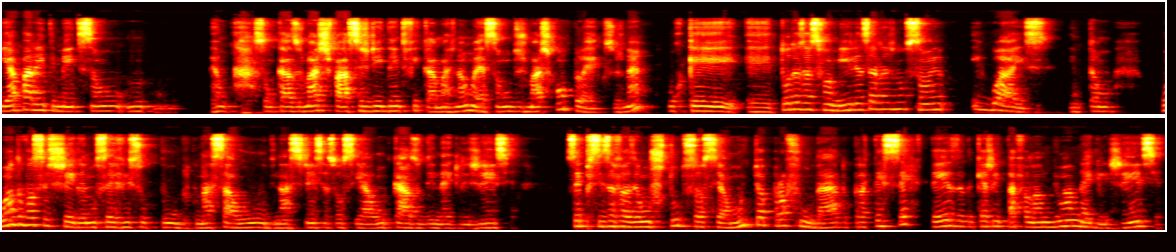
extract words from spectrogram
e aparentemente são, é são casos mais fáceis de identificar, mas não é, são um dos mais complexos, né? Porque é, todas as famílias, elas não são iguais. Então, quando você chega no serviço público, na saúde, na assistência social, um caso de negligência, você precisa fazer um estudo social muito aprofundado para ter certeza de que a gente está falando de uma negligência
